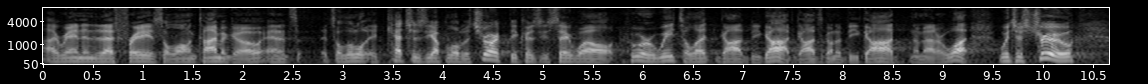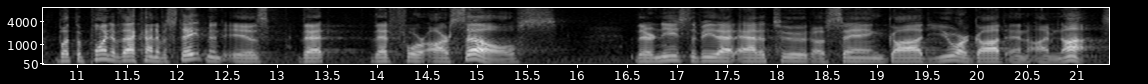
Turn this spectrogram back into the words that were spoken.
I ran into that phrase a long time ago, and it's, it's a little, it catches you up a little bit short because you say, well, who are we to let God be God? God's going to be God no matter what, which is true, But the point of that kind of a statement is that, that for ourselves, there needs to be that attitude of saying, God, you are God and I'm not.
